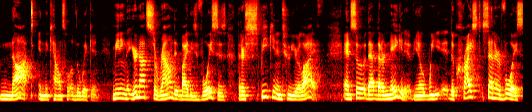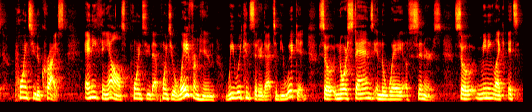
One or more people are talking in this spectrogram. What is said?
not in the counsel of the wicked meaning that you're not surrounded by these voices that are speaking into your life. And so that, that are negative you know we the christ-centered voice points you to christ. Anything else points you that points you away from him we would consider that to be wicked. So nor stands in the way of sinners. So meaning like it's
